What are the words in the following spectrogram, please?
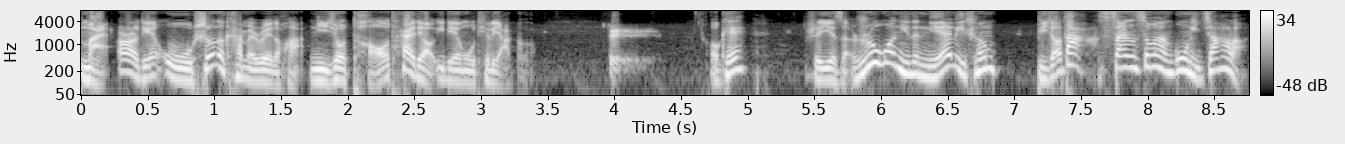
买二点五升的凯美瑞的话，你就淘汰掉一点五 T 的雅阁。对，OK，是意思。如果你的年里程比较大，三四万公里加了，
